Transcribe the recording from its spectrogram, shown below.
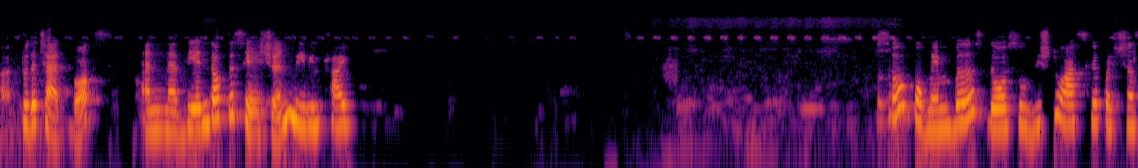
uh, to the chat box. And at the end of the session, we will try So for members, those who wish to ask your questions,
